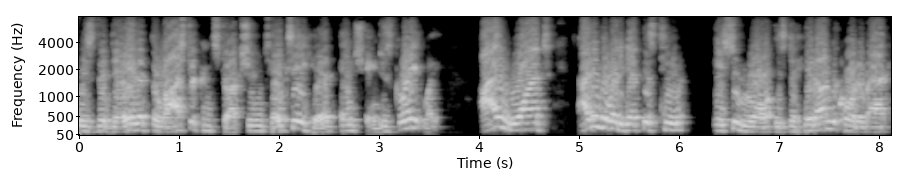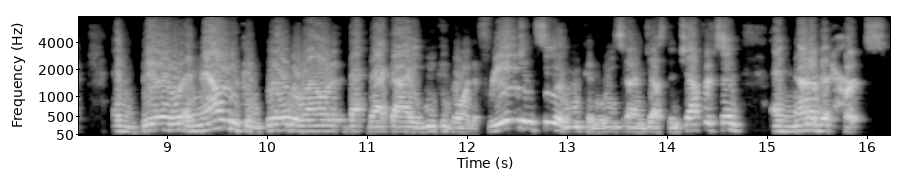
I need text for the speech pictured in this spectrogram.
is the day that the roster construction takes a hit and changes greatly. I want, I think the way to get this team a Super Bowl is to hit on the quarterback and build. And now you can build around that, that guy. And you can go into free agency and you can re-sign Justin Jefferson, and none of it hurts.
